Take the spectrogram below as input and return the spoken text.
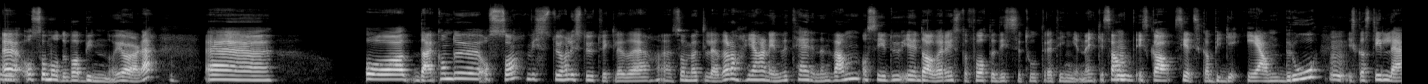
Eh, og så må du bare begynne å gjøre det. Eh, og der kan du også, hvis du har lyst til å utvikle det eh, som møteleder, da, gjerne invitere inn en venn og si du, i dag har jeg lyst til å få til disse to-tre tingene. ikke sant? Jeg skal si at jeg skal bygge én bro. Jeg skal stille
